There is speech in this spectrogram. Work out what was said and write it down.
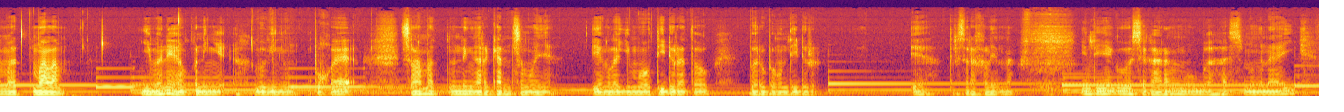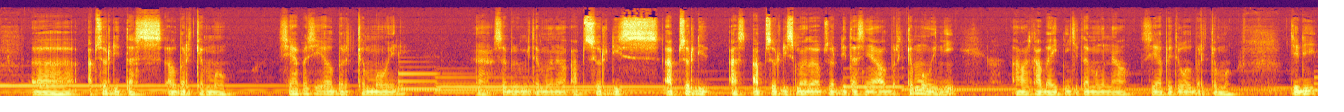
Selamat malam. Gimana ya openingnya? Gue bingung. Pokoknya selamat mendengarkan semuanya. Yang lagi mau tidur atau baru bangun tidur. Ya terserah kalian lah. Intinya gue sekarang mau bahas mengenai uh, Absurditas Albert Camus. Siapa sih Albert Camus ini? Nah sebelum kita mengenal absurdis absurdi, as, absurdisme atau absurditasnya Albert Camus ini alangkah baiknya kita mengenal siapa itu Albert Camus. Jadi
